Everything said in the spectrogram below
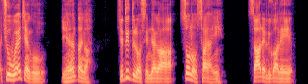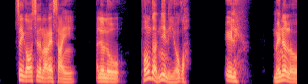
အချိုဝဲအကြံကိုယဟန်တန်ကယတိသူတော်စင်များကစွန့်လို့စားရရင်စားတဲ့လူကလည်းစိတ်ကောင်းစေတနာနဲ့စားရင်အလိုလိုဖုံးကမြင့်နေရောကွာအေးလေမင်းတို့လို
